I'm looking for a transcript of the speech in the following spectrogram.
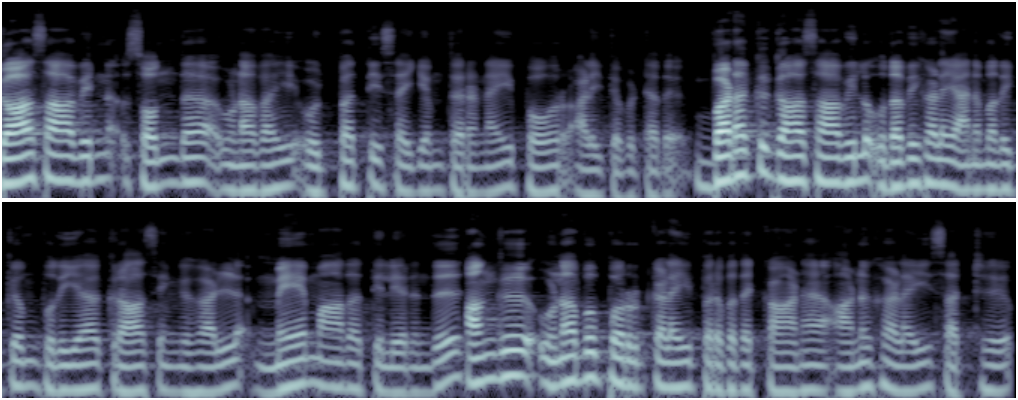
காசாவின் சொந்த உணவை உற்பத்தி செய்யும் திறனை போர் அளித்துவிட்டது வடக்கு காசாவில் உதவிகளை அனுமதிக்கும் புதிய கிராசிங்குகள் மே மாதத்திலிருந்து அங்கு உணவுப் பொருட்களை பெறுவதற்கான அணுகலை சற்று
